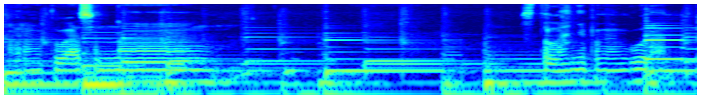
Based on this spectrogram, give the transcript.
orang tua senang. Setelahnya pengangguran.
